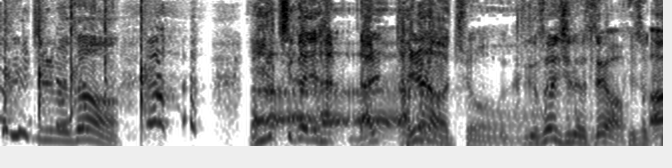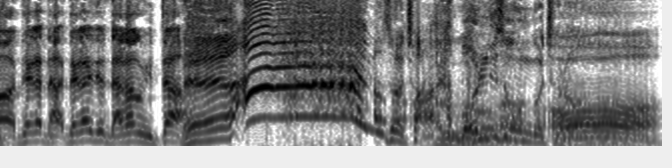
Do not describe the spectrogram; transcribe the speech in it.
소리를 지르면서 1층까지 달, 날- 달려 나왔죠. 그 소리 질렀어요. 그래서 아, 내가 나, 내가 이제 나가고 있다. 예, 아! 하면서 저 아이고. 멀리서 오는 것처럼.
